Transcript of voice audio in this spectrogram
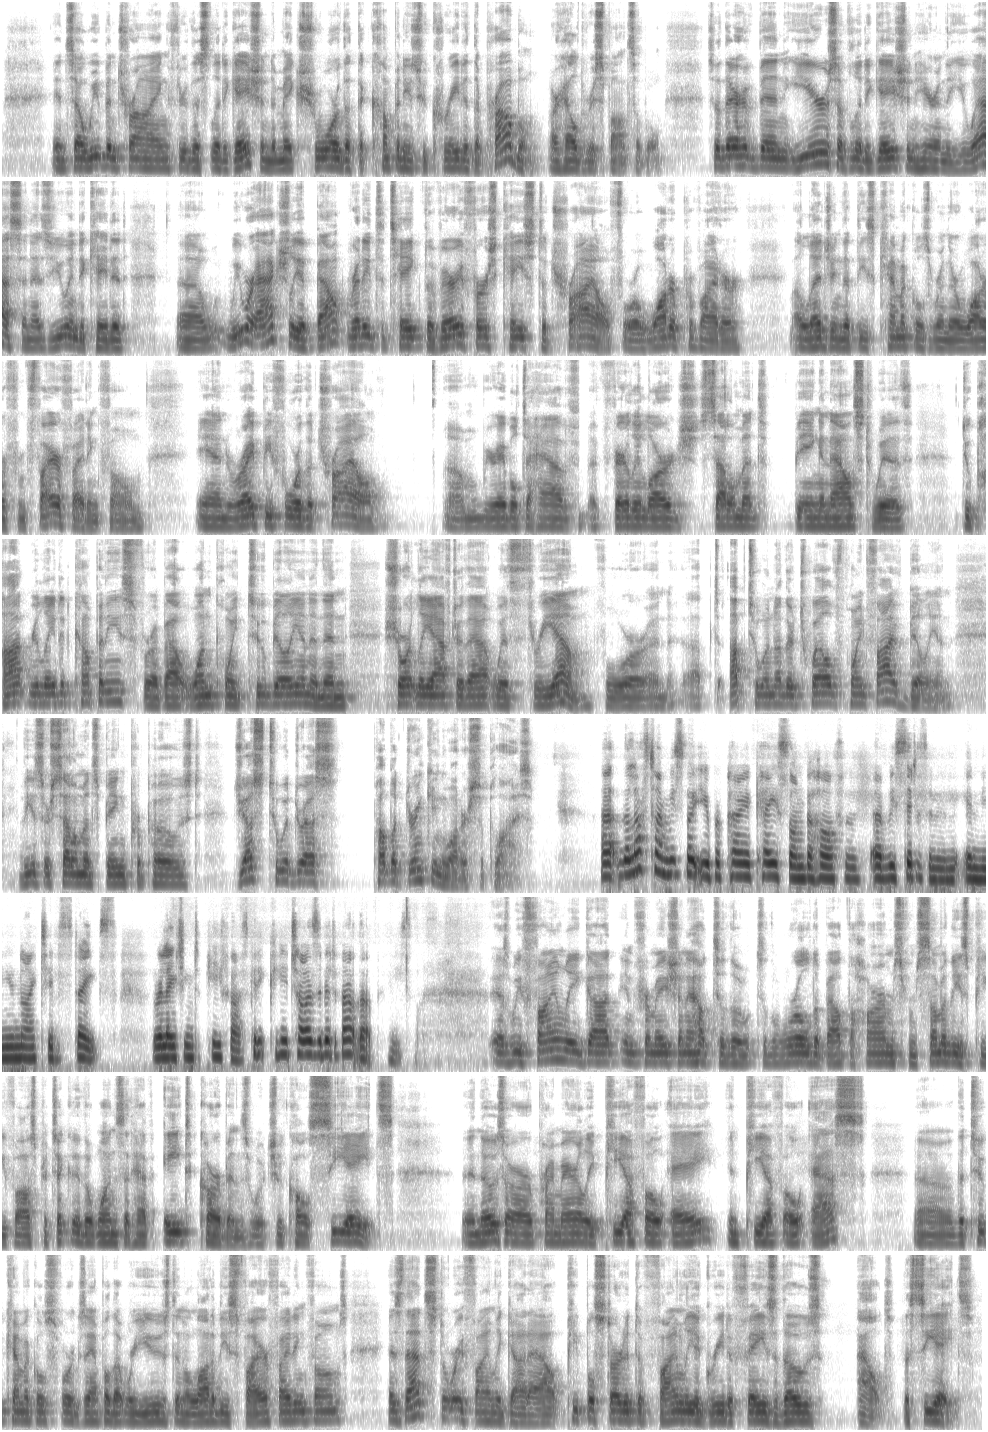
And so we've been trying through this litigation to make sure that the companies who created the problem are held responsible. So there have been years of litigation here in the US. And as you indicated, uh, we were actually about ready to take the very first case to trial for a water provider alleging that these chemicals were in their water from firefighting foam. And right before the trial, um, we were able to have a fairly large settlement being announced with DuPont related companies for about 1.2 billion and then shortly after that with 3M for an, up, to, up to another 12.5 billion. These are settlements being proposed just to address public drinking water supplies. Uh, the last time we spoke, you were preparing a case on behalf of every citizen in, in the United States relating to PFAS. Could you, could you tell us a bit about that, please? As we finally got information out to the to the world about the harms from some of these PFAS, particularly the ones that have eight carbons, which we call C8s, and those are primarily PFOA and PFOS, uh, the two chemicals, for example, that were used in a lot of these firefighting foams. As that story finally got out, people started to finally agree to phase those out, the C8s,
